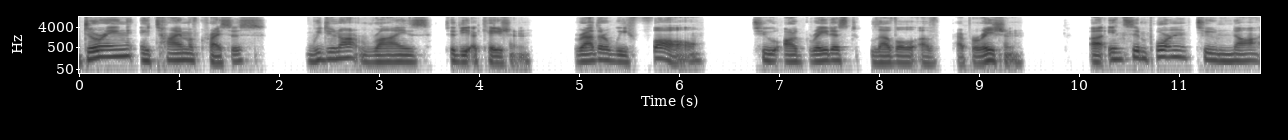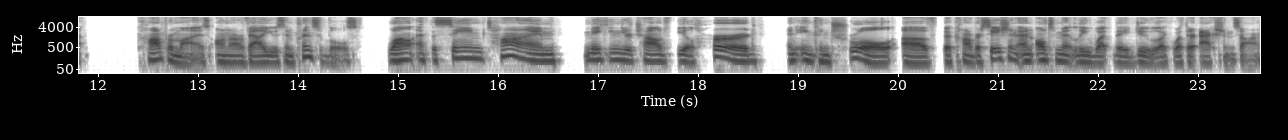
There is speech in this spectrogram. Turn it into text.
during a time of crisis, we do not rise to the occasion. Rather, we fall to our greatest level of preparation. Uh, it's important to not compromise on our values and principles while at the same time making your child feel heard and in control of the conversation and ultimately what they do, like what their actions are.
